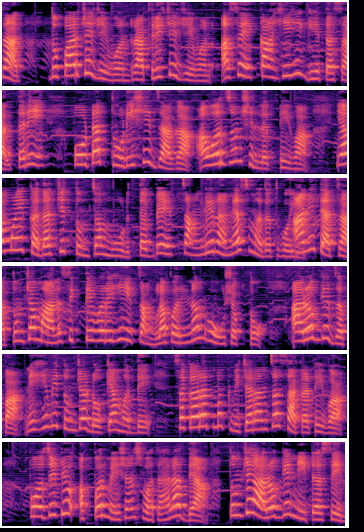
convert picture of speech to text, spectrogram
सात दुपारचे जेवण रात्रीचे जेवण असे काहीही घेत असाल तरी पोटात थोडीशी जागा आवर्जून शिल्लक ठेवा. यामुळे कदाचित तुमचा मूड तब्येत चांगली राहण्यास मदत होईल. आणि त्याचा तुमच्या मानसिकतेवरही चांगला परिणाम होऊ शकतो. आरोग्य जपा. नेहमी तुमच्या डोक्यामध्ये सकारात्मक विचारांचा साठा ठेवा. पॉझिटिव्ह अफर्मेशन स्वतःला द्या. तुमचे आरोग्य नीट असेल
